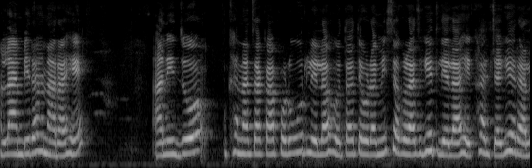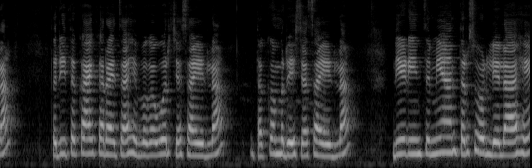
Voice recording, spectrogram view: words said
लांबी राहणार आहे. आणि जो खणाचा कापड उरलेला होता तेवढा मी सगळाच घेतलेला आहे खालच्या घेराला. तर इथं काय करायचं आहे बघा वरच्या साईडला आता कमरेच्या साईडला दीड इंच मी अंतर सोडलेलं आहे.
